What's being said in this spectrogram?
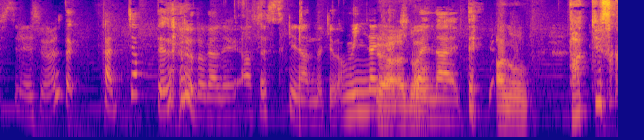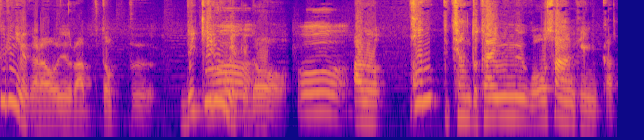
失礼しました。カチャってなるのがね、私好きなんだけど、みんなには聞こえないって。あの、タッチスクリーンやから、俺のラップトップ。できるんやけど、うん。あの、ポンってちゃんとタイミングを押さんへんかっ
